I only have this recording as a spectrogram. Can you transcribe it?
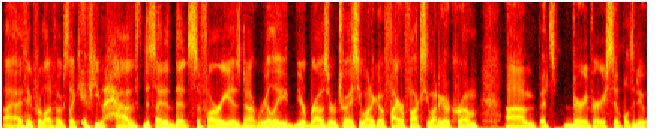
I think for a lot of folks, like if you have decided that Safari is not really your browser of choice, you want to go Firefox, you want to go Chrome, um, it's very, very simple to do.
